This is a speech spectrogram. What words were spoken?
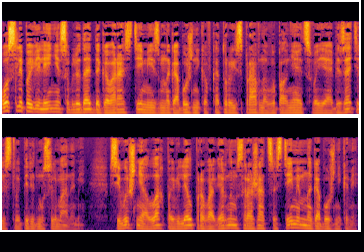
После повеления соблюдать договора с теми из многобожников, которые исправно выполняют свои обязательства перед мусульманами, Всевышний Аллах повелел правоверным сражаться с теми многобожниками,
